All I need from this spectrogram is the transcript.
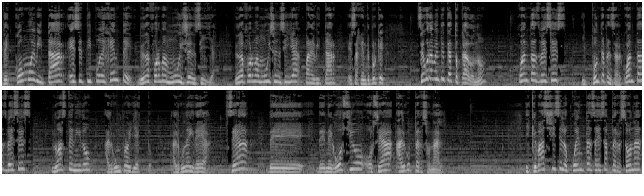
de cómo evitar ese tipo de gente de una forma muy sencilla. De una forma muy sencilla para evitar esa gente. Porque seguramente te ha tocado, ¿no? ¿Cuántas veces, y ponte a pensar, cuántas veces no has tenido algún proyecto, alguna idea, sea de, de negocio o sea algo personal? y que vas y se lo cuentas a esa persona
